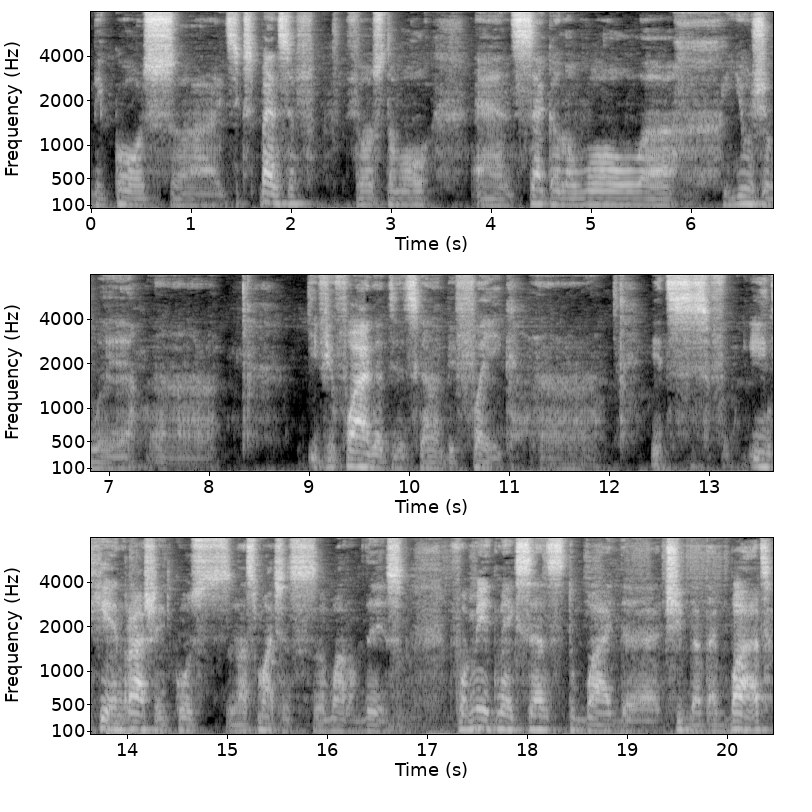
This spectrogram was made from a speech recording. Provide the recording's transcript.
because uh, it's expensive first of all. And second of all uh, usually uh, if you find it it's gonna be fake. Uh, it's in here in Russia it costs as much as one of these. For me it makes sense to buy the chip that I bought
